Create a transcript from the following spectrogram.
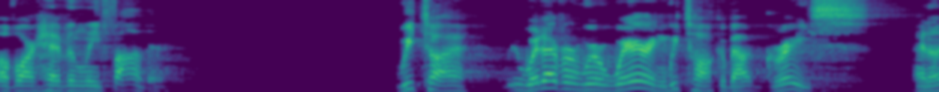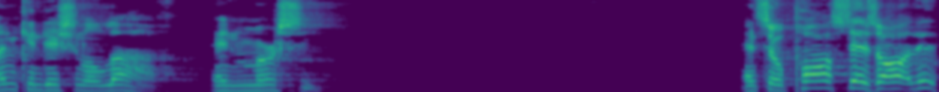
of our Heavenly Father. We talk, whatever we're wearing, we talk about grace and unconditional love and mercy. And so Paul says, all,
